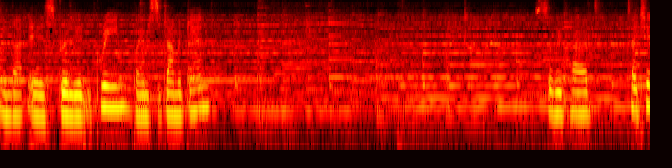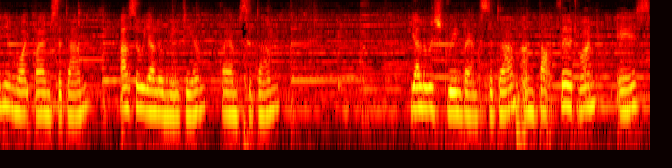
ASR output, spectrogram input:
And that is Brilliant Green by Amsterdam again. So we've had Titanium White by Amsterdam, Azo Yellow Medium by Amsterdam, Yellowish Green by Amsterdam, and that third one is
